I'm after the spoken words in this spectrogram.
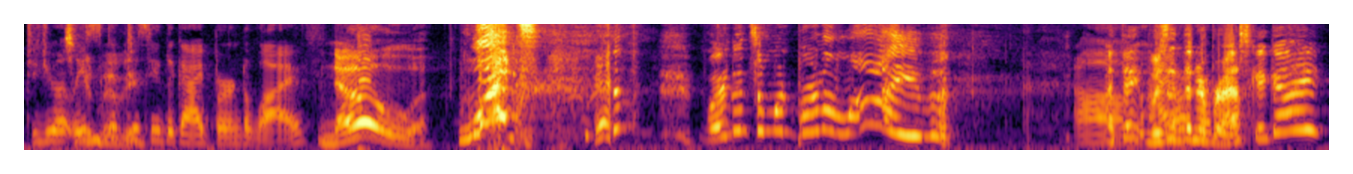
Did you at a least get movie. to see the guy burned alive? No. What? When did someone burn alive? I think um, was I it don't the remember- Nebraska guy?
